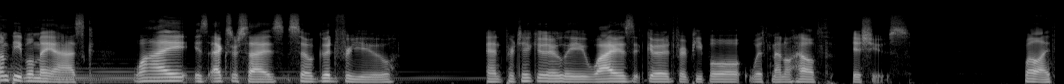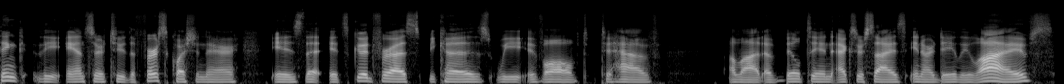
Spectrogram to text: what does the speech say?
Some people may ask, why is exercise so good for you and particularly why is it good for people with mental health issues? Well, I think the answer to the first question there is that it's good for us because we evolved to have a lot of built in exercise in our daily lives.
